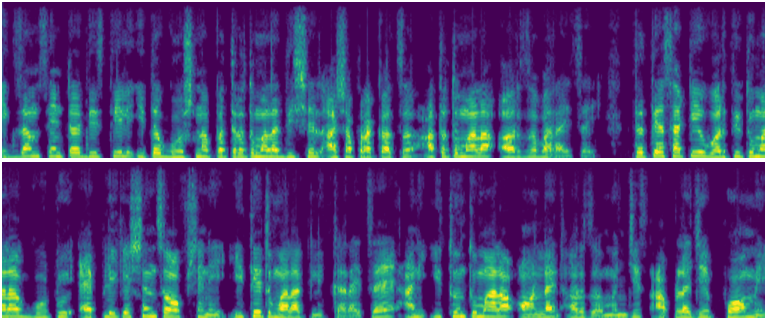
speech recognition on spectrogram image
एक्झाम सेंटर दिसतील इथं घोषणापत्र तुम्हाला दिसेल अशा प्रकारचं. आता तुम्हाला अर्ज भरायचा आहे तर त्यासाठी वरती तुम्हाला गो टू ऍप्लिकेशनचं ऑप्शन आहे. इथे तुम्हाला क्लिक करायचं आहे आणि इथून तुम्हाला ऑनलाईन अर्ज म्हणजेच आपला जे फॉर्म आहे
